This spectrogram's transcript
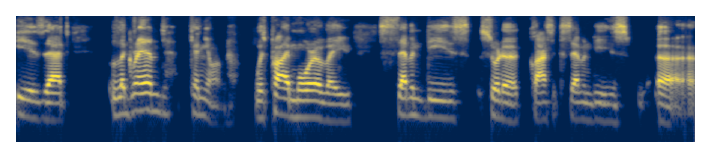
is that Le Grand Canyon was probably more of a 70s sort of classic 70s uh,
